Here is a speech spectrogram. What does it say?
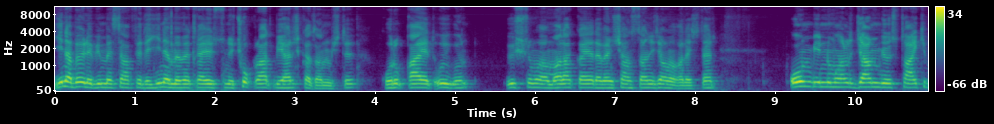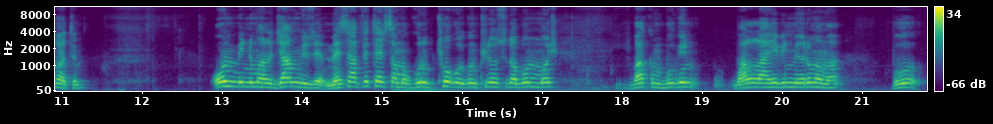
Yine böyle bir mesafede yine Mehmet Kaya üstünde çok rahat bir yarış kazanmıştı. Grup gayet uygun. 3 numara Malakka'ya da ben şans tanıyacağım arkadaşlar. 11 numaralı Cam Göz takip atın. 11 numaralı Cam Göz'e mesafe ters ama grup çok uygun. Kilosu da bomboş. Bakın bugün vallahi bilmiyorum ama bu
